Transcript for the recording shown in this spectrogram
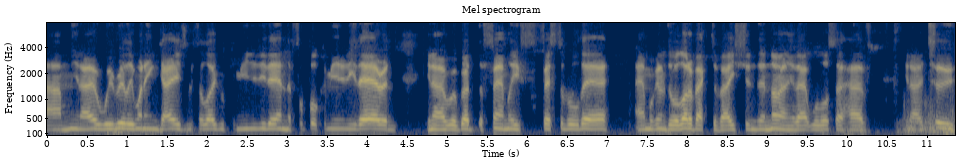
Um, you know, we really want to engage with the local community there and the football community there. And, you know, we've got the family festival there and we're going to do a lot of activations. And not only that, we'll also have, you know, two,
